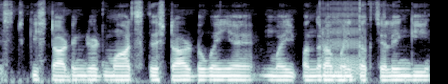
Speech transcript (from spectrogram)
इसकी स्टार्टिंग डेट मार्च से स्टार्ट हो गई है मई पंद्रह मई तक चलेंगी।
